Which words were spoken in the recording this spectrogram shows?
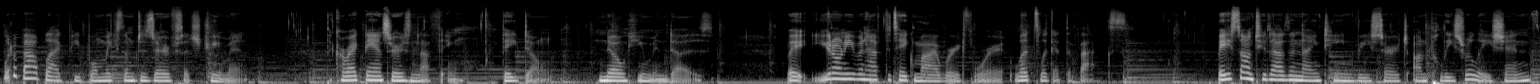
What about black people makes them deserve such treatment? The correct answer is nothing. They don't. No human does. But you don't even have to take my word for it. Let's look at the facts. Based on 2019 research on police relations,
